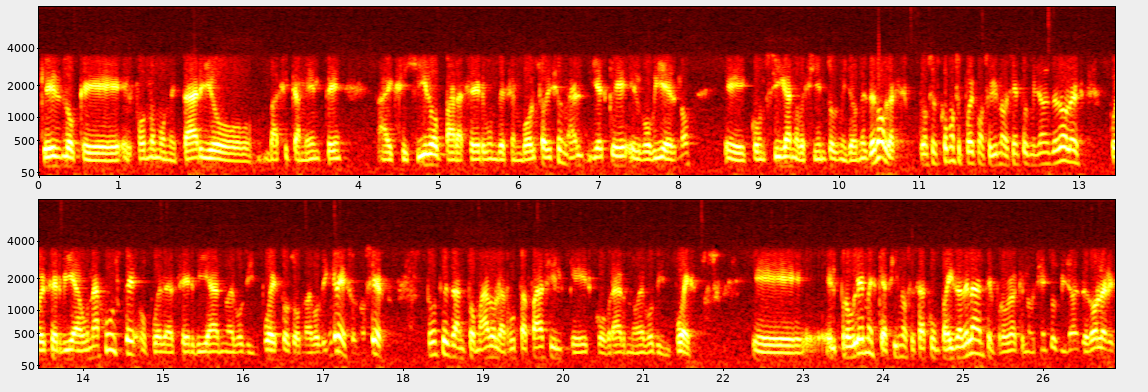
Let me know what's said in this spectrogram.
¿Qué es lo que el Fondo Monetario básicamente ha exigido para hacer un desembolso adicional y es que el gobierno eh, consiga 900 millones de dólares. Entonces, ¿cómo se puede conseguir 900 millones de dólares? Puede ser vía un ajuste o puede ser vía nuevos impuestos o nuevos ingresos, ¿no es cierto? Entonces han tomado la ruta fácil que es cobrar nuevos impuestos. Eh, el problema es que así no se saca un país adelante, el problema es que 900 millones de dólares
